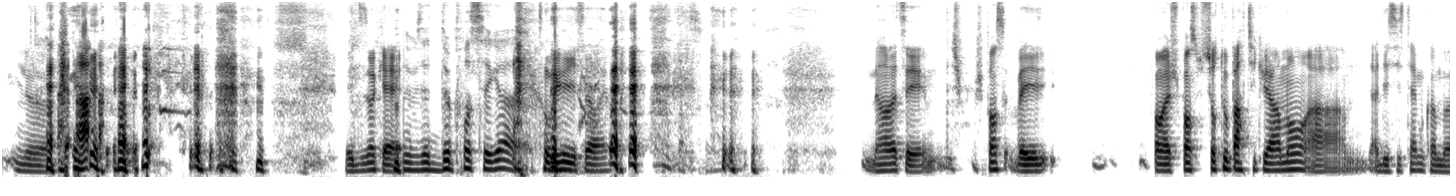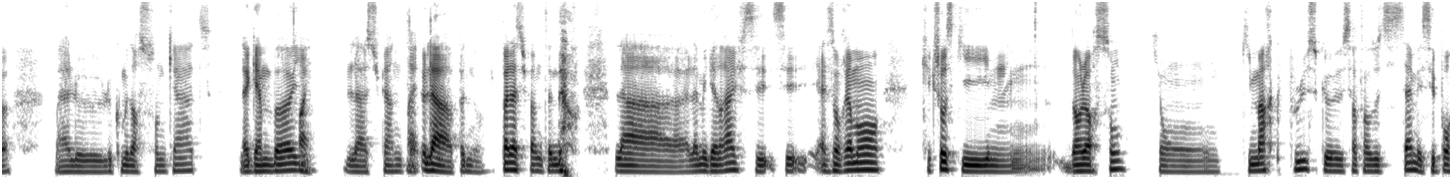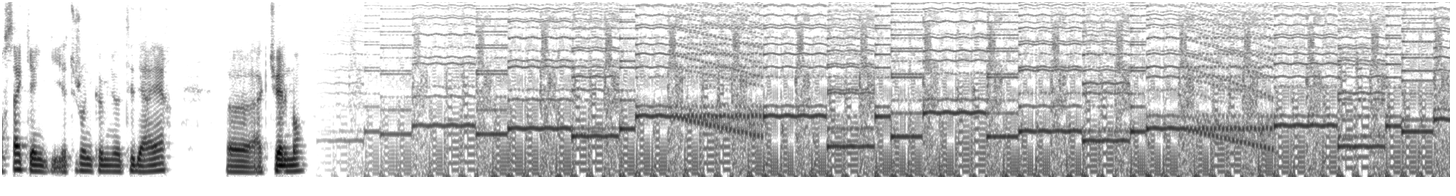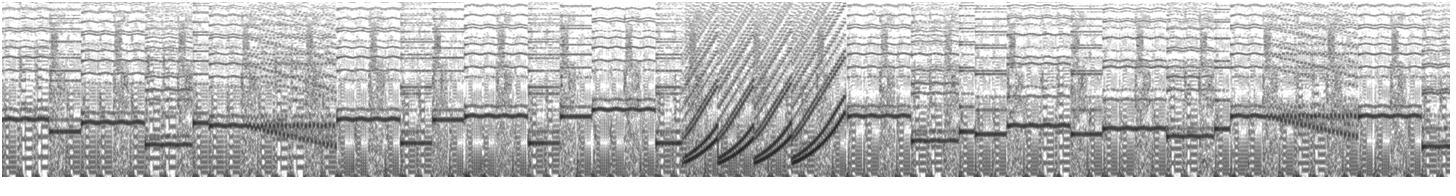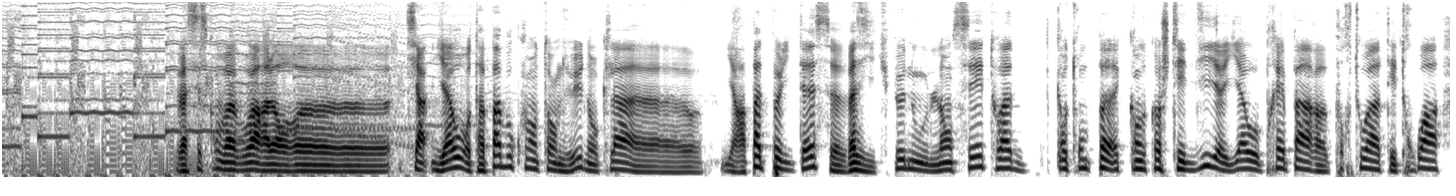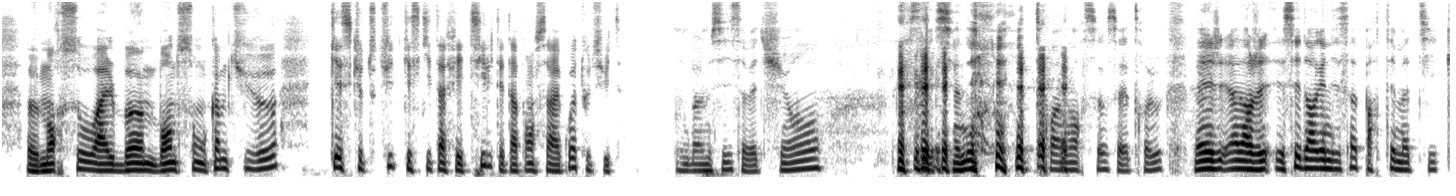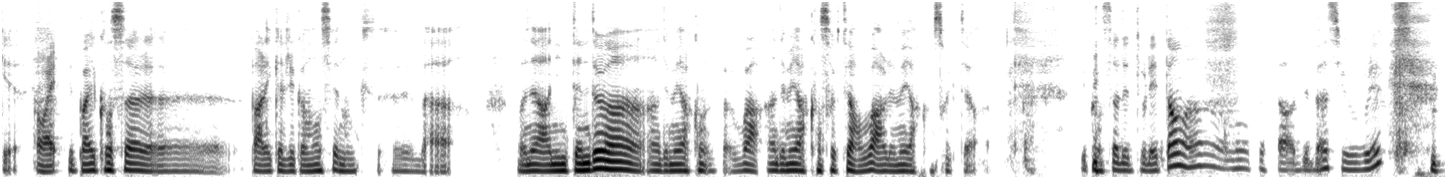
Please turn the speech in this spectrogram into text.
une. Ah. mais disons qu'elle. Vous êtes deux pro Sega. oui, c'est vrai. non, c'est. Je, pense. Mais enfin, je pense surtout particulièrement à, à des systèmes comme euh, bah, le, le, Commodore 64, la Game Boy, la Super Nintendo, la, pas, non, pas la Super Nintendo, la, la Mega Drive, c'est, elles ont vraiment quelque chose qui, hum, dans leur son, qui, ont, qui marque plus que certains autres systèmes. Et c'est pour ça qu'il y, a y toujours une communauté derrière euh, actuellement. Bah, c'est ce qu'on va voir. Alors, euh, tiens, Yao, on t'a pas beaucoup entendu, donc là, euh, il y aura pas de politesse. Vas-y, tu peux nous lancer, toi. Quand, on, quand, quand je t'ai dit, euh, Yao, prépare pour toi tes trois euh, morceaux, albums, bande-son, comme tu veux, qu'est-ce que tout de suite, qu'est-ce qui t'a fait tilt et t'as pensé à quoi tout de suite? Bah, même si ça va être chiant. Sélectionner trois morceaux, ça va être relou. Mais alors, j'ai essayé d'organiser ça par thématique Ouais. et par les consoles euh, par lesquelles j'ai commencé. Donc, euh, bah, honneur à Nintendo, hein, un des meilleurs, voire un des meilleurs constructeurs, voire le meilleur constructeur des consoles de tous les temps. hein. On peut faire un débat si vous voulez.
